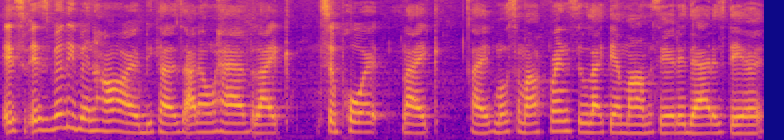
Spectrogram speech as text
it's it's really been hard because I don't have like support like like most of my friends do like their mom's there, their dad is there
